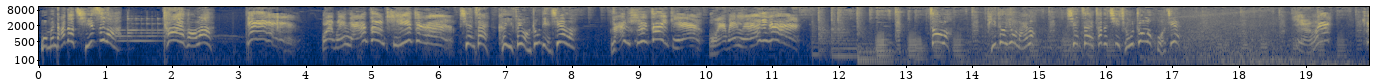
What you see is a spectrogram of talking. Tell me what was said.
我们拿到旗子了，太好了！耶！我们拿到旗子了，现在可以飞往终点线了。蓝丝带奖，我们来了！糟了，皮特又来了，现在他的气球装了火箭，什么？这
